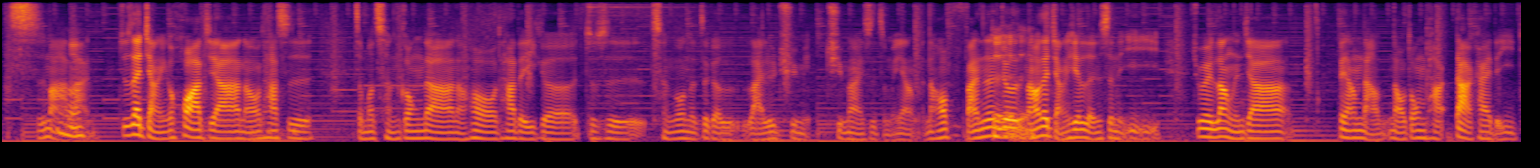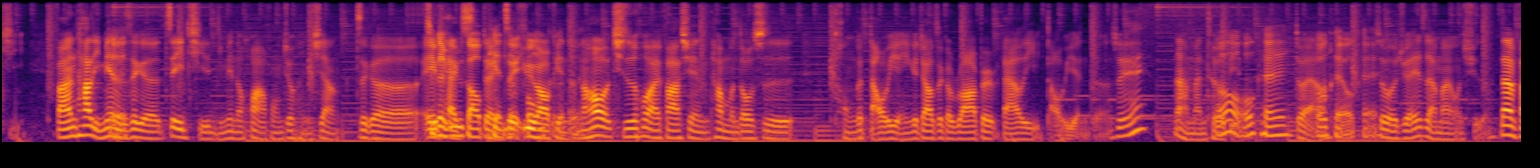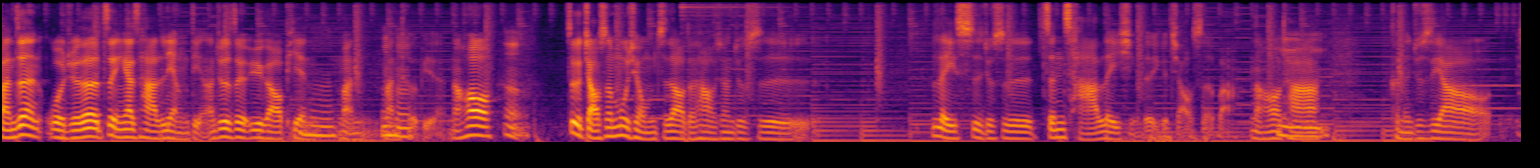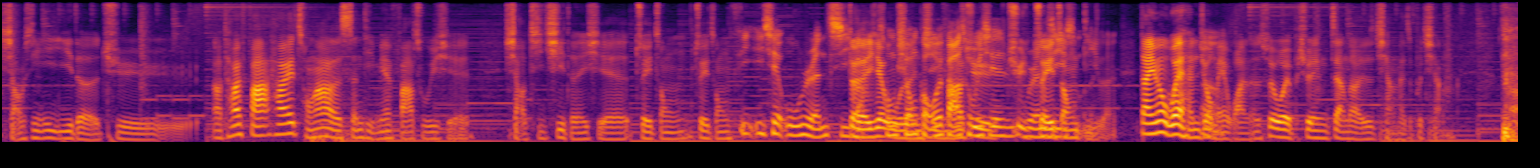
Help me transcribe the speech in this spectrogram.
紫马嗯蓝，就是在讲一个画家，然后他是怎么成功的啊，然后他的一个就是成功的这个来路去脉去脉是怎么样的，然后反正就对对对。然后再讲一些人生的意义，就会让人家非常脑脑洞大大开的一集。反正它里面的这个这一集里面的画风就很像这个 Apex 对这个预告片的。然后其实后来发现他们都是同个导演，一个叫这个 Robert Valley 导演的，所以哎、那还蛮特别。哦，OK，对啊，OK OK，所以我觉得哎、这还蛮有趣的。但反正我觉得这应该是它的亮点啊，就是这个预告片嗯蛮蛮嗯特别的。然后嗯，这个角色目前我们知道的，他好像就是类似就是侦查类型的一个角色吧。然后他嗯可能就是要小心翼翼的去啊，他会发，他会从他的身体里面发出一些小机器的一些追踪追踪一一些无人机，对一些无从胸口会人机发出一些去去追。踪敌人。但因为我也很久嗯没玩了，所以我也不确定这样到底是强还是不强。嗯，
